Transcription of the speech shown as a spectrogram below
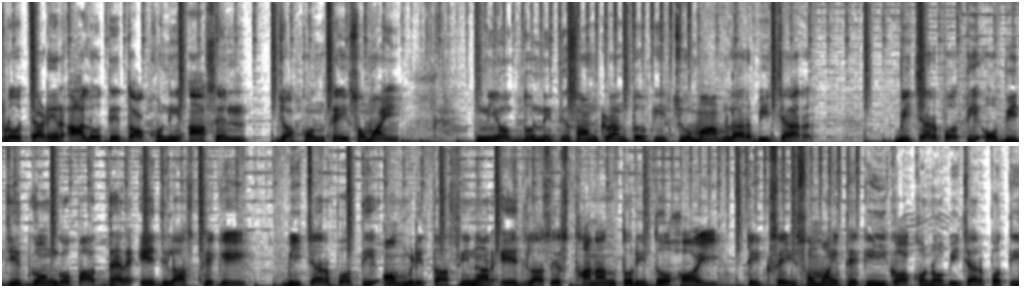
প্রচারের আলোতে তখনই আসেন, যখন সেই সময় নিয়োগ দুর্নীতি সংক্রান্ত কিছু মামলার বিচার। বিচারপতি অভিজিৎ গঙ্গোপাধ্যায়ের এজলাস থেকে বিচারপতি অমৃতা সিনহার এজলাসে স্থানান্তরিত হয়। ঠিক সেই সময় থেকেই কখনো বিচারপতি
